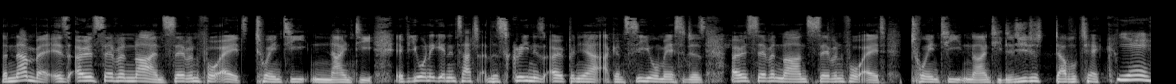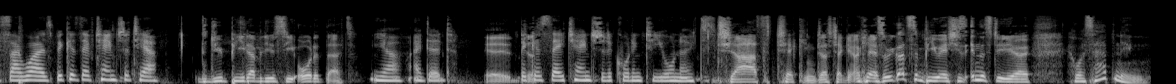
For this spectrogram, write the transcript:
The number is 079 748 2090. If you want to get in touch, the screen is open here. I can see your messages. 079 748 2090. Did you just double check? yes, I was because they've changed it here. Did you PwC audit that? Yeah, I did. Uh, Because just, they changed it according to your notes. just checking, just checking. Okay, so we got Simpiwe. She's in the studio. What's happening?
